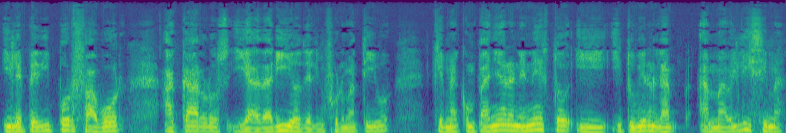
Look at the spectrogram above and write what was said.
y le pedí por favor a Carlos y a Darío del informativo que me acompañaran en esto y, y tuvieron la amabilísima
